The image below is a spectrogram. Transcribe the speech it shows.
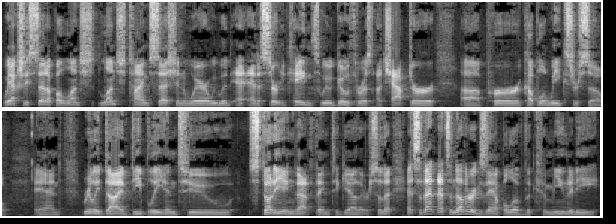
We actually set up a lunch lunchtime session where we would, at, at a certain cadence, we would go through a, a chapter uh, per couple of weeks or so, and really dive deeply into studying that thing together. So that and so that that's another example of the community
